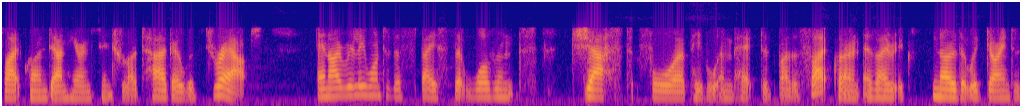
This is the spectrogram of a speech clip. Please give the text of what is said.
cyclone down here in central Otago with drought. And I really wanted a space that wasn't just for people impacted by the cyclone, as I know that we're going to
